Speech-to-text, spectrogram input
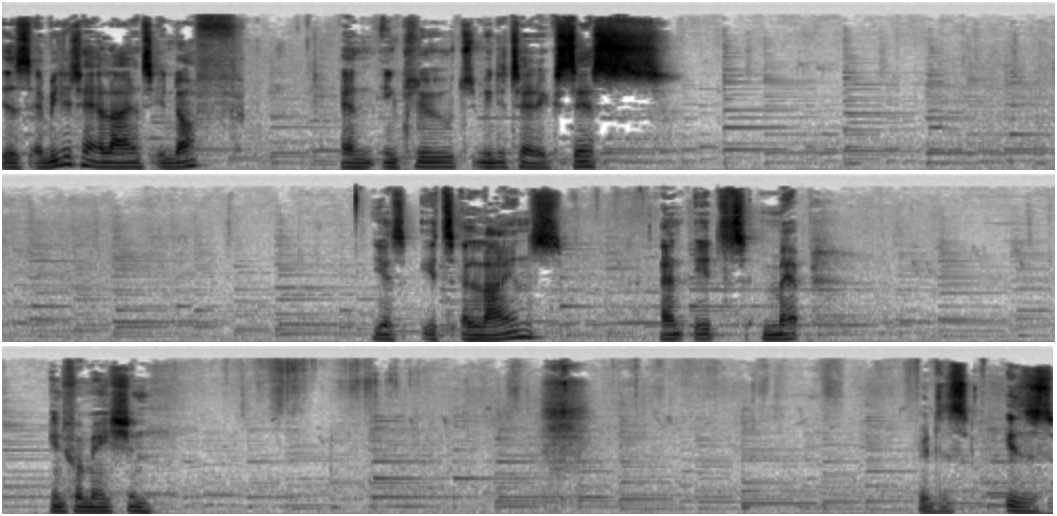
is a military alliance enough and include military access? Yes, it's alliance and it's map information. It is is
